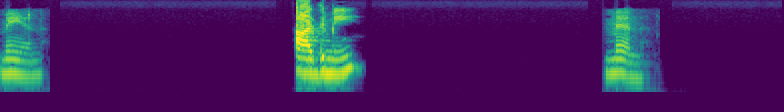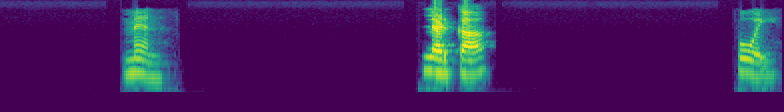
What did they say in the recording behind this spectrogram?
Man. आदमी Men. Men. लड़का Boy.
